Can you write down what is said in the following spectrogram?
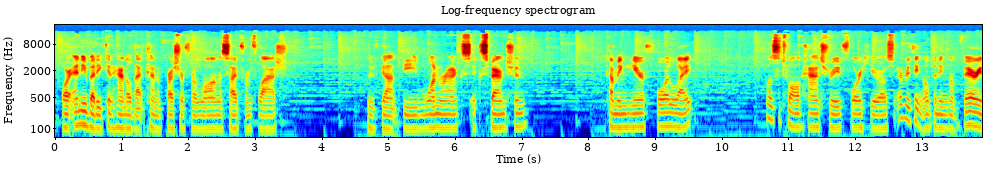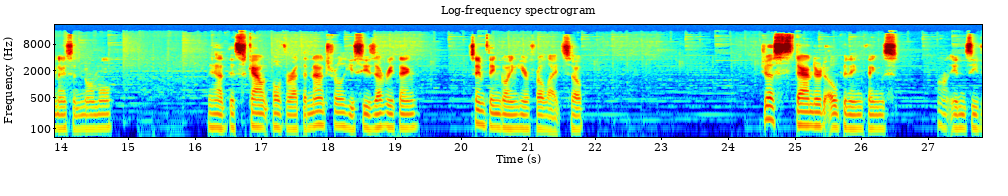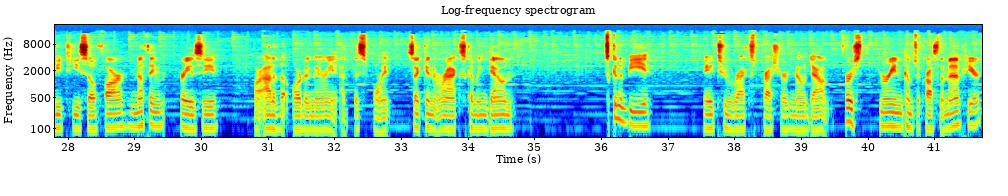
or anybody can handle that kind of pressure for long aside from Flash. We've got the One Racks expansion coming here for Light. Well, the 12 hatchery, 4 heroes, everything opening up very nice and normal. They had this scout over at the natural, he sees everything. Same thing going here for Light, so just standard opening things uh, in ZVT so far. Nothing crazy or out of the ordinary at this point. Second racks coming down. It's going to be a 2 racks pressure, no doubt. First, Marine comes across the map here.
